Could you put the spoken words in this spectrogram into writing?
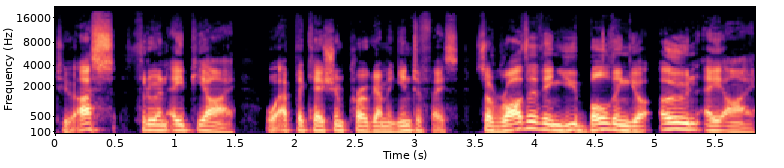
to us through an API or application programming interface. So rather than you building your own AI,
